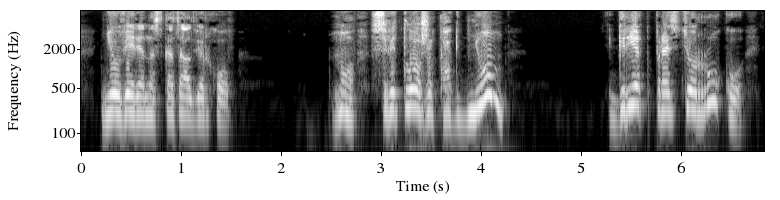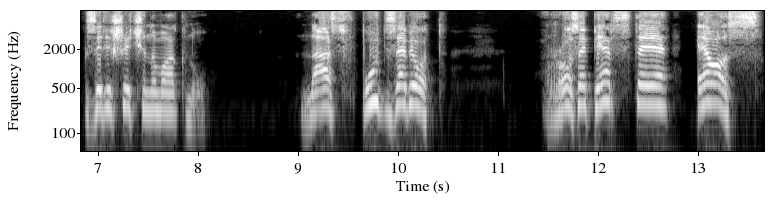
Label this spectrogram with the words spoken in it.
— неуверенно сказал Верхов. — Но светло же, как днем. Грек простер руку к зарешеченному окну. — Нас в путь зовет! Розоперстая Эос!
